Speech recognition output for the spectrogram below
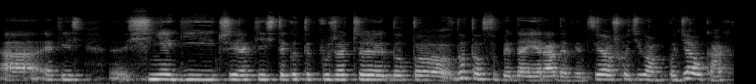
a, jakieś e, śniegi czy jakieś tego typu rzeczy, no to, no to sobie daje radę, więc ja już chodziłam po działkach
